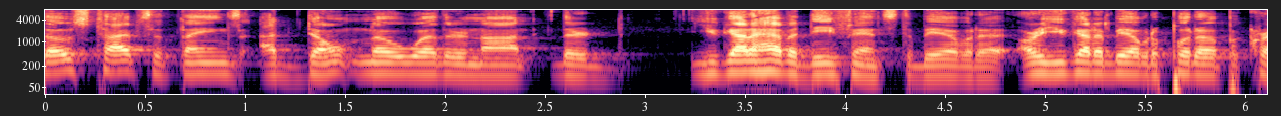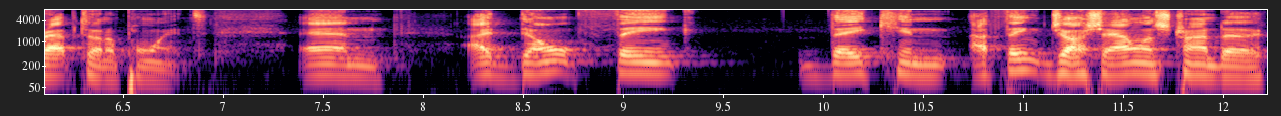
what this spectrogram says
those types of things, I don't know whether or not they're. You got to have a defense to be able to, or you got to be able to put up a crap ton of points. And I don't think they can. I think Josh Allen's trying to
